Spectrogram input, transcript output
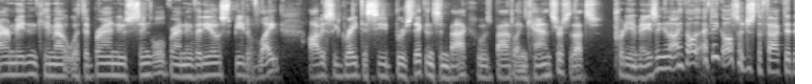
Iron Maiden came out with a brand new single, brand new video, Speed of Light. Obviously, great to see Bruce Dickinson back, who was battling cancer. So that's pretty amazing. And I thought, I think also just the fact that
